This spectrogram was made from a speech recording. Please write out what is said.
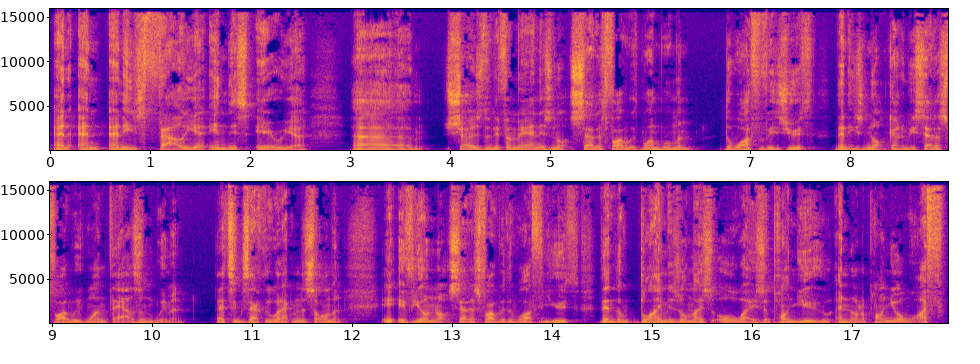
And, and, and his failure in this area, um, shows that if a man is not satisfied with one woman, the wife of his youth, then he's not going to be satisfied with 1,000 women. That's exactly what happened to Solomon. If you're not satisfied with the wife of youth, then the blame is almost always upon you and not upon your wife.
